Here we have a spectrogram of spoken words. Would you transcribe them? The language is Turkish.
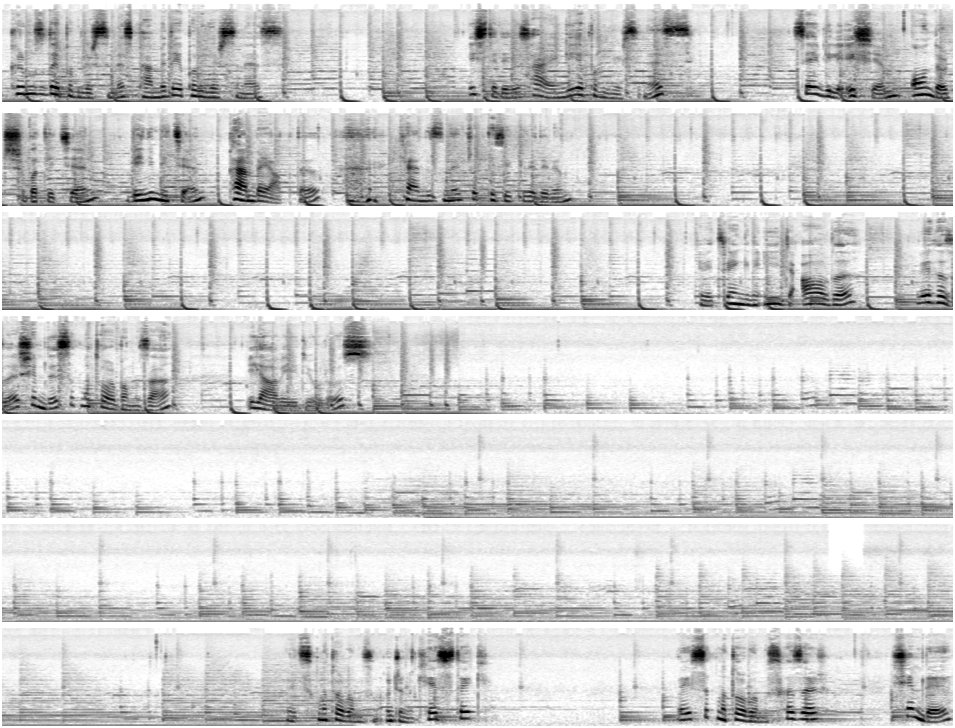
Kırmızı da yapabilirsiniz, pembe de yapabilirsiniz. İstediğiniz her rengi yapabilirsiniz. Sevgili eşim 14 Şubat için benim için pembe yaptı. Kendisine çok teşekkür ederim. Ve hazır. Şimdi sıkma torbamıza ilave ediyoruz. Sıkma torbamızın ucunu kestik. Ve sıkma torbamız hazır. Şimdi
